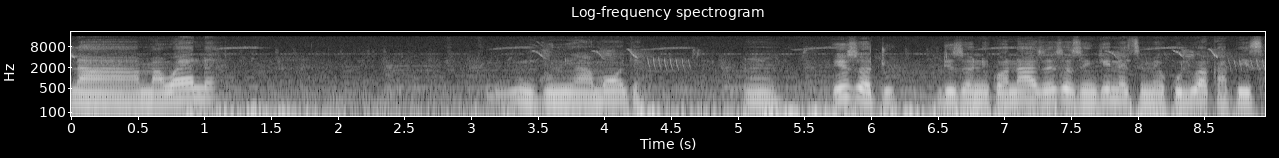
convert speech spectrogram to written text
na mawele gunia moja hizo mm. tu ndizo niko nazo, hizo zingine zimekuliwa kabisa.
